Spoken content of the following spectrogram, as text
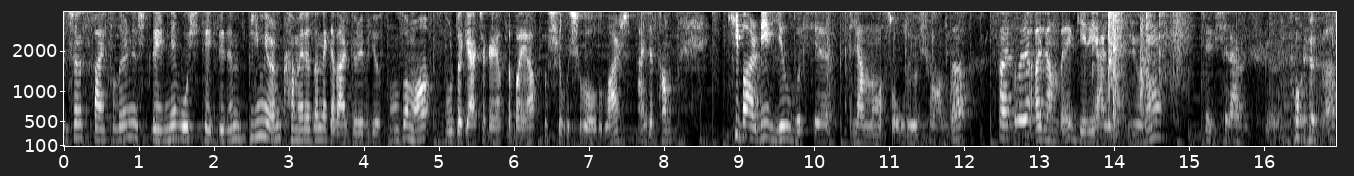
Bütün sayfaların üstlerini washi tapeledim. Bilmiyorum kamerada ne kadar görebiliyorsunuz ama burada gerçek hayatta bayağı ışıl ışıl oldular. Bence tam kibar bir yılbaşı planlaması oluyor şu anda. Sayfaları ajandaya geri yerleştiriyorum ve bir şeyler düşürüyorum bu arada.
